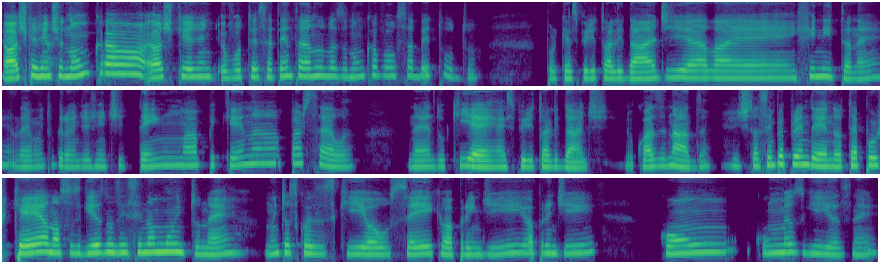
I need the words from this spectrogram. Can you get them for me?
É. Eu acho que a gente nunca, eu acho que a gente, eu vou ter 70 anos, mas eu nunca vou saber tudo. Porque a espiritualidade, ela é infinita, né? Ela é muito grande. A gente tem uma pequena parcela, né, do que é a espiritualidade quase nada. A gente está sempre aprendendo, até porque os nossos guias nos ensinam muito, né? Muitas coisas que eu sei, que eu aprendi, eu aprendi com, com meus guias, né?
